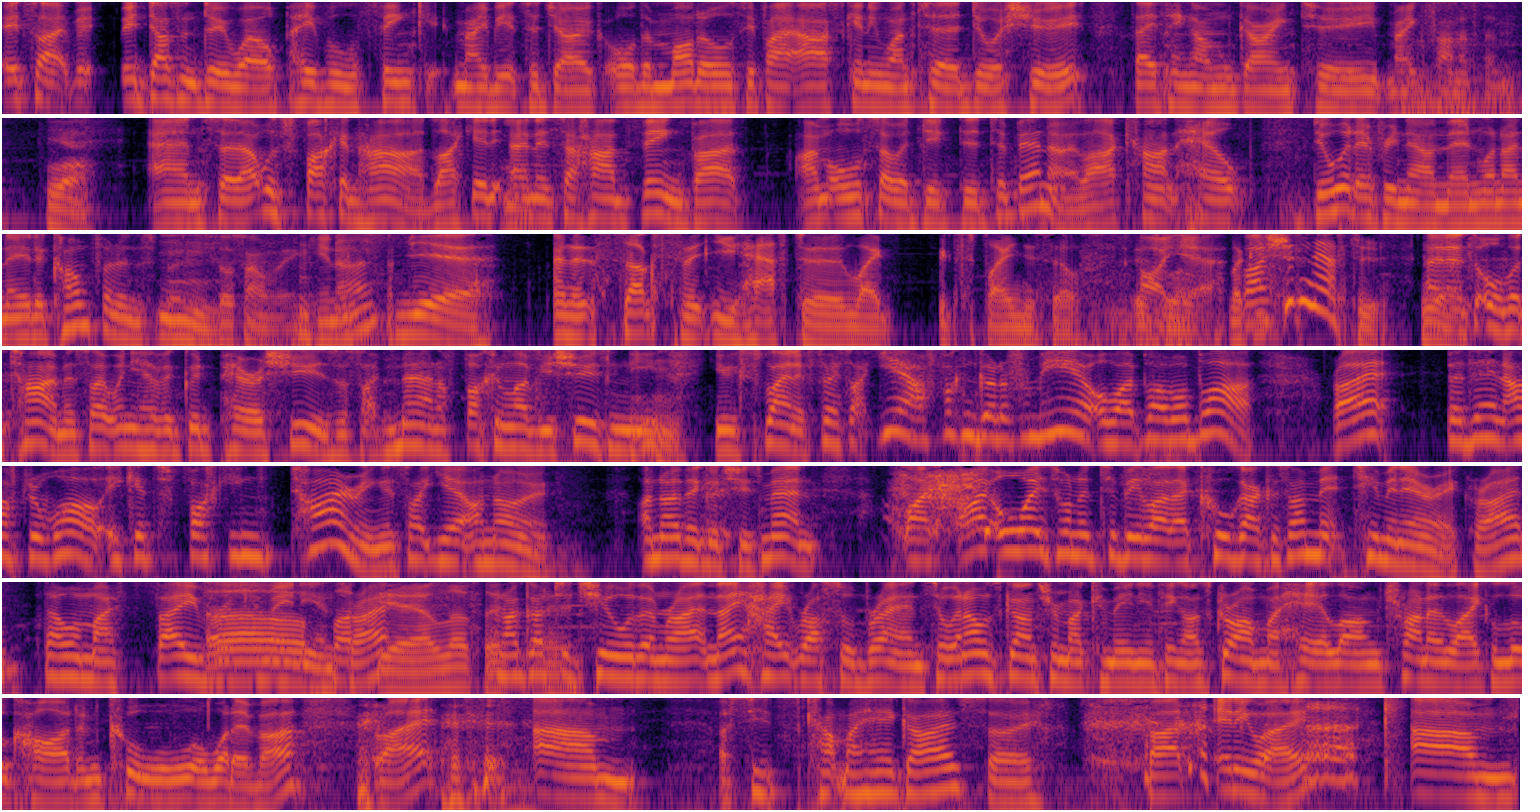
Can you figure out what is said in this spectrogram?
it's like it, doesn't do well. People think maybe it's a joke, or the models. If I ask anyone to do a shoot, they think I'm going to make fun of them. Yeah. And so that was fucking hard. Like, it, and mm. it's a hard thing, but. I'm also addicted to Benno. Like, I can't help do it every now and then when I need a confidence mm. boost or something, you know? Yeah. And it sucks that you have to like explain yourself. As Oh, well. yeah. Like, you Like- shouldn't have to. And Yeah. it's all the time. It's like when you have a good pair of shoes. It's like, man, I fucking love your shoes, and you mm. you explain it first, like, yeah, I fucking got it from here, or like blah blah blah, right? But then after a while, it gets fucking tiring. It's like, yeah, I know, I know they're good shoes, man. Like I always wanted to be like that cool guy because I met Tim and Eric, right? They were my favorite Oh, comedians, fuck right? yeah, I love And I got to chill with them, right? And they hate Russell Brand. So when I was going through my comedian thing, I was growing my hair long, trying to like look hot and cool or whatever, right? um, I since cut my hair, guys. So, but anyway, um,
